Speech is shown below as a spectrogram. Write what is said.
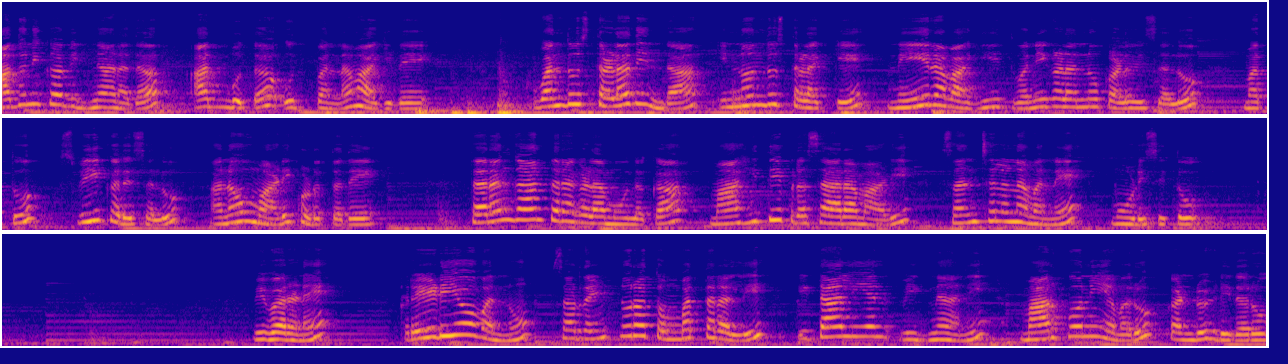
ಆಧುನಿಕ ವಿಜ್ಞಾನದ ಅದ್ಭುತ ಉತ್ಪನ್ನವಾಗಿದೆ ಒಂದು ಸ್ಥಳದಿಂದ ಇನ್ನೊಂದು ಸ್ಥಳಕ್ಕೆ ನೇರವಾಗಿ ಧ್ವನಿಗಳನ್ನು ಕಳುಹಿಸಲು ಮತ್ತು ಸ್ವೀಕರಿಸಲು ಅನುವು ಮಾಡಿಕೊಡುತ್ತದೆ ತರಂಗಾಂತರಗಳ ಮೂಲಕ ಮಾಹಿತಿ ಪ್ರಸಾರ ಮಾಡಿ ಸಂಚಲನವನ್ನೇ ಮೂಡಿಸಿತು. ವಿವರಣೆ, ರೇಡಿಯೋವನ್ನು ಸಾವಿರದ ಎಂಟುನೂರ ತೊಂಬತ್ತರಲ್ಲಿ ಇಟಾಲಿಯನ್ ವಿಜ್ಞಾನಿ ಮಾರ್ಕೋನಿಯವರು ಕಂಡುಹಿಡಿದರು.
